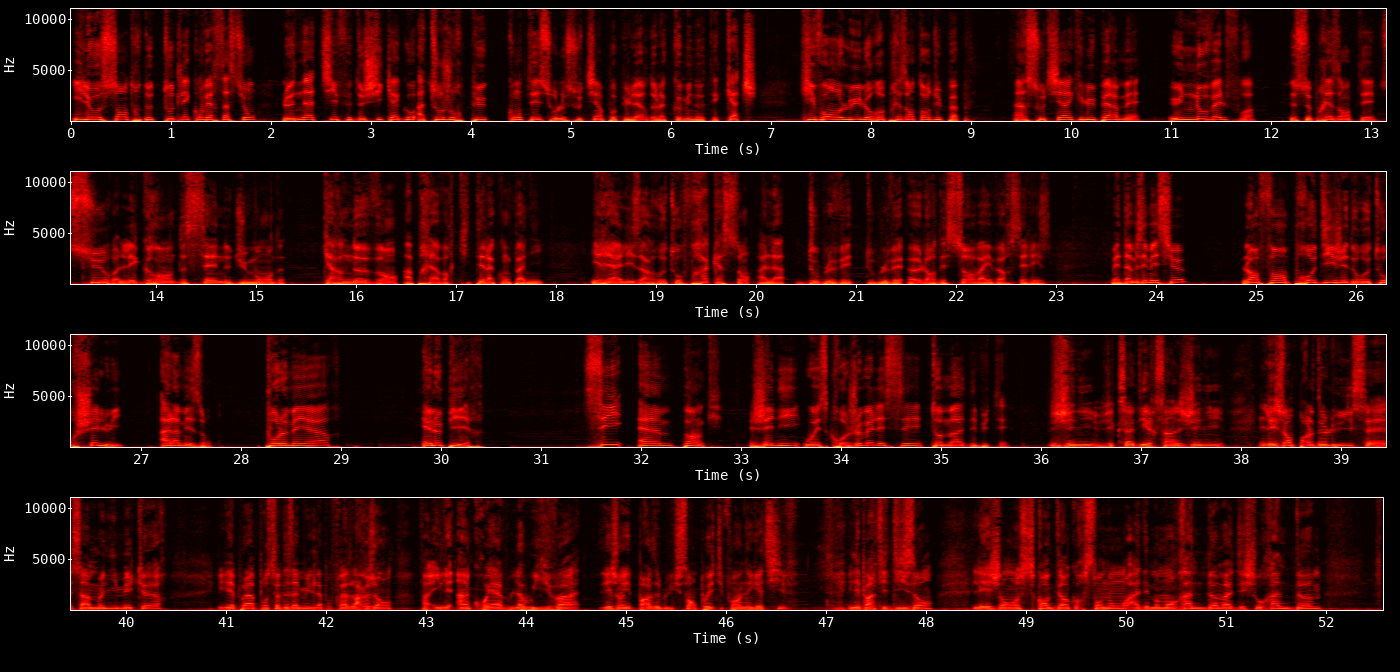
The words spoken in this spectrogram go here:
Il est au centre de toutes les conversations, le natif de Chicago a toujours pu compter sur le soutien populaire de la communauté catch, qui voit en lui le représentant du peuple. Un soutien qui lui permet, une nouvelle fois, de se présenter sur les grandes scènes du monde, car neuf ans après avoir quitté la compagnie, il réalise un retour fracassant à la WWE lors des Survivor Series. Mesdames et messieurs, l'enfant prodige est de retour chez lui, à la maison, pour le meilleur et le pire. CM Punk, génie ou escroc Je vais laisser Thomas débuter. Génie, j'ai que ça à dire, c'est un génie. Les gens parlent de lui, c'est un money maker. Il est pas là pour se faire des amis, il est là pour faire de l'argent. Enfin, il est incroyable. Là où il va, les gens ils parlent de lui, que ce soit en positif ou en négatif. Il est parti 10 ans. Les gens scandaient encore son nom à des moments random, à des shows random.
